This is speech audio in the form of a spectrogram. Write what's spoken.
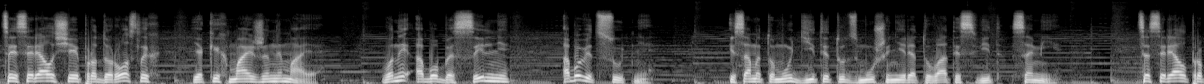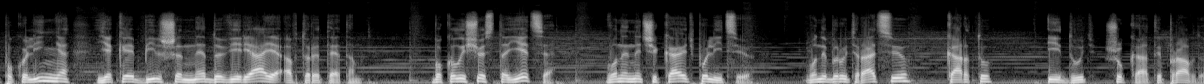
Цей серіал ще й про дорослих, яких майже немає. Вони або безсильні, або відсутні. І саме тому діти тут змушені рятувати світ самі. Це серіал про покоління, яке більше не довіряє авторитетам. Бо коли щось стається, вони не чекають поліцію. Вони беруть рацію, карту і йдуть шукати правду.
